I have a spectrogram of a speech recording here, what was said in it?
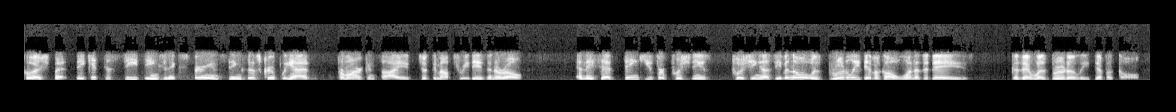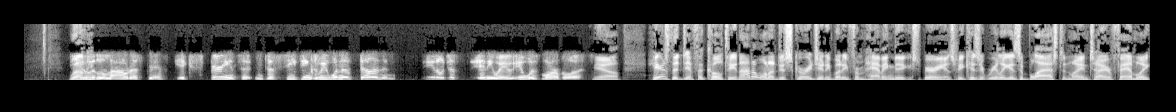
pushed, but they get to see things and experience things. This group we had from Arkansas, I took them out three days in a row, and they said, "Thank you for pushing us pushing us, even though it was brutally difficult one of the days, because it was brutally difficult. Well, it allowed us to experience it and to see things we wouldn't have done, and you know, just anyway, it was marvelous. Yeah. Here's the difficulty, and I don't want to discourage anybody from having the experience because it really is a blast, and my entire family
